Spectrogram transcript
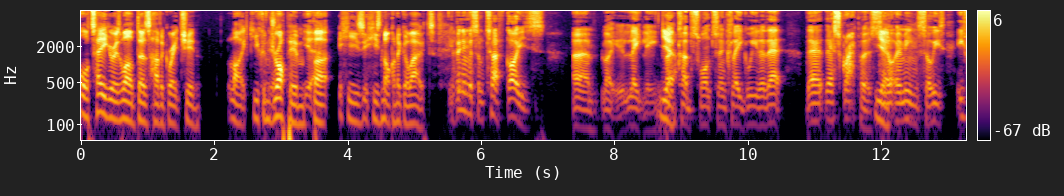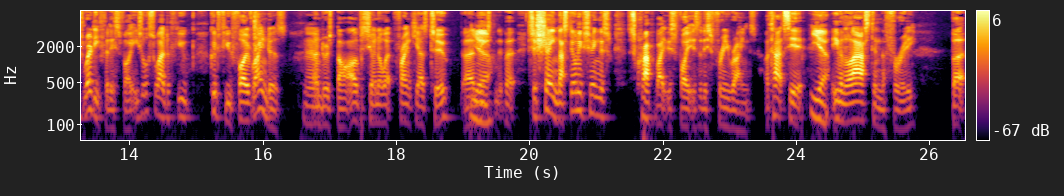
Ortega as well does have a great chin. Like you can drop him, Yeah. but he's he's not going to go out. He's been in with some tough guys, um, like lately. Yeah. Like Cub Swanson, Clay Guida. They're they're they're scrappers. Yeah. You know what I mean? So he's he's ready for this fight. He's also had a few good few five rounders under his belt. Obviously, I know what Frankie has too. Uh, Yeah. but it's a shame. That's the only thing that's, that's crap about this fight is that it's three rounds. I can't see it Yeah. even lasting the three. But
